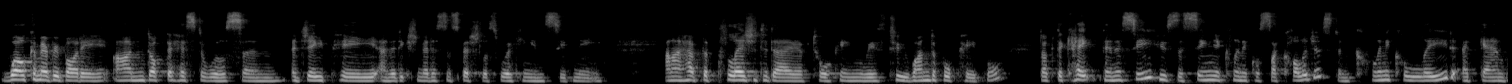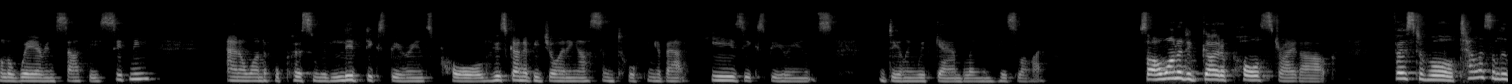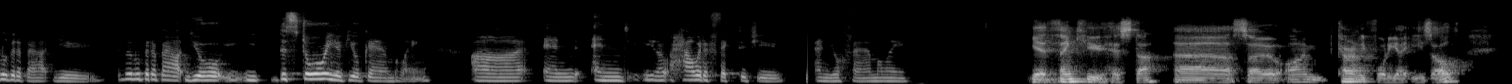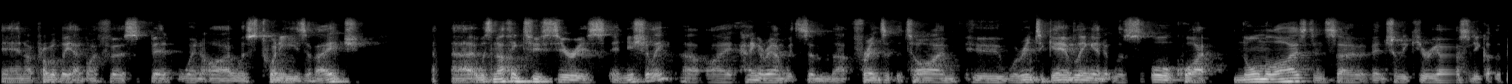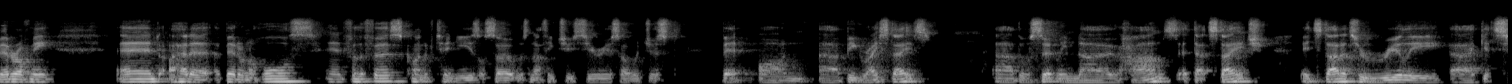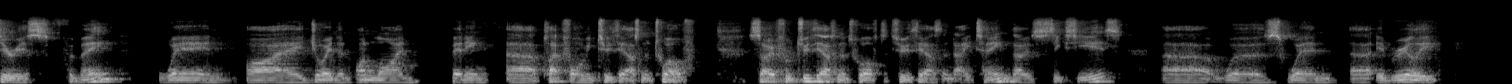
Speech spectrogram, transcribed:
Welcome, everybody. I'm Dr. Hester Wilson, a GP and addiction medicine specialist working in Sydney. And I have the pleasure today of talking with two wonderful people Dr. Kate Fennessy, who's the senior clinical psychologist and clinical lead at Gamble Aware in Southeast Sydney, and a wonderful person with lived experience, Paul, who's going to be joining us and talking about his experience dealing with gambling in his life. So I wanted to go to Paul straight up first of all, tell us a little bit about you, a little bit about your the story of your gambling, uh, and and you know how it affected you and your family. Yeah, thank you, Hester. Uh, so I'm currently 48 years old, and I probably had my first bet when I was 20 years of age. Uh, it was nothing too serious initially. Uh, I hang around with some uh, friends at the time who were into gambling, and it was all quite normalized. And so eventually curiosity got the better of me. And I had a, a, bet on a horse. And for the first kind of 10 years or so, it was nothing too serious. I would just bet on uh, big race days. Uh, there was certainly no harms at that stage. It started to really uh, get serious for me when I joined an online betting uh, platform in 2012. So from 2012 to 2018, those six years, uh, was when uh, it really,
